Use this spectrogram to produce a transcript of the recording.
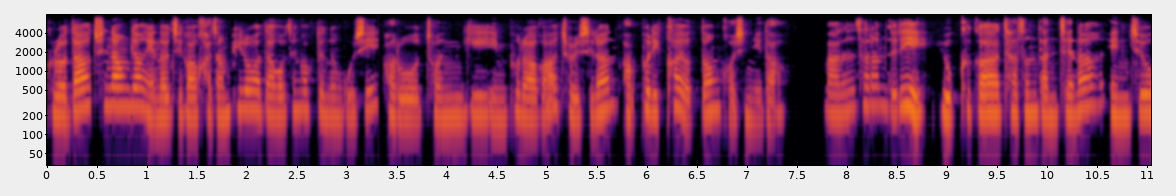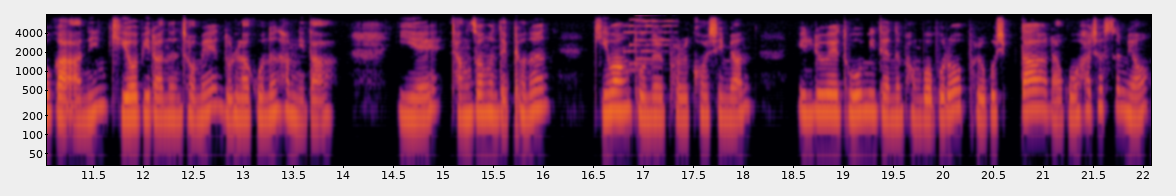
그러다 친환경 에너지가 가장 필요하다고 생각되는 곳이 바로 전기 인프라가 절실한 아프리카였던 것입니다. 많은 사람들이 요크가 자선단체나 NGO가 아닌 기업이라는 점에 놀라고는 합니다. 이에 장성은 대표는 기왕 돈을 벌 것이면 인류에 도움이 되는 방법으로 벌고 싶다 라고 하셨으며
